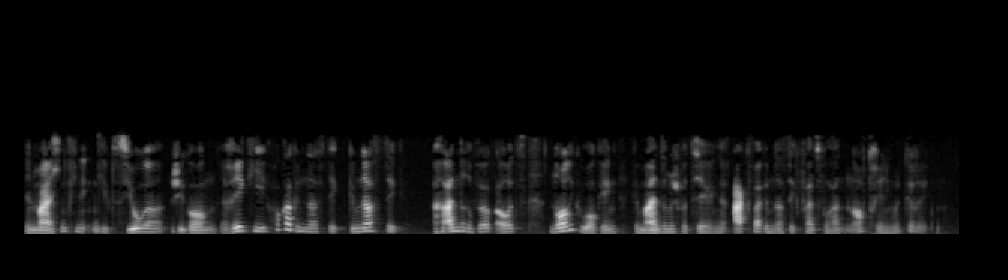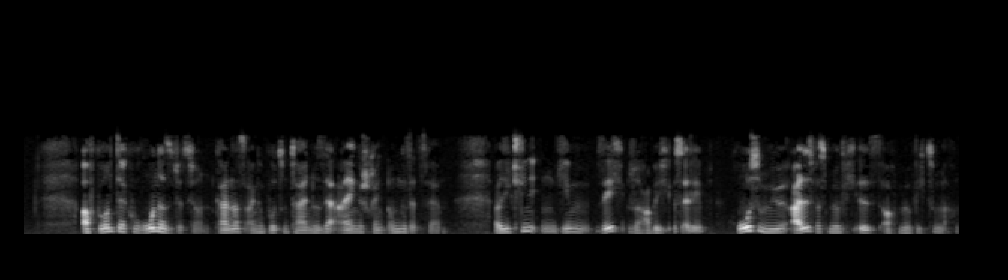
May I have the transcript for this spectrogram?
In manchen Kliniken gibt es Yoga, Qigong, Reiki, Hockergymnastik, Gymnastik, andere Workouts, Nordic Walking, gemeinsame Spaziergänge, Aquagymnastik, falls vorhanden, auch Training mit Geräten. Aufgrund der Corona-Situation kann das Angebot zum Teil nur sehr eingeschränkt umgesetzt werden. Aber die Kliniken geben sich, so habe ich es erlebt, große Mühe, alles was möglich ist, auch möglich zu machen.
